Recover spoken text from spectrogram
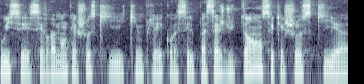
oui, c'est vraiment quelque chose qui, qui me plaît. C'est le passage du temps, c'est quelque chose qui, euh,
